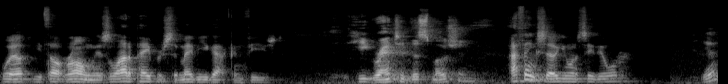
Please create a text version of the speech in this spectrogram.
Well, you thought wrong. There's a lot of papers, so maybe you got confused. He granted this motion? I think so. You want to see the order? Yeah.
